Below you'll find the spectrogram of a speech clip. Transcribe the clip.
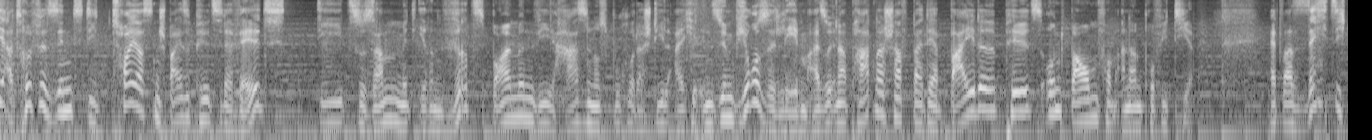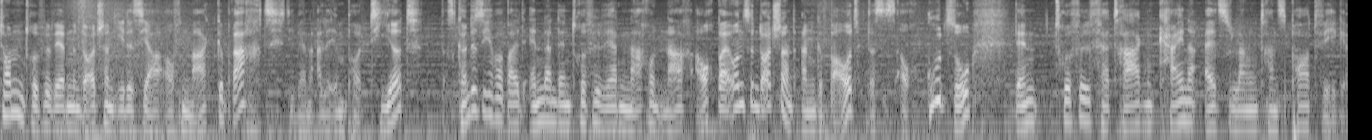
Ja, Trüffel sind die teuersten Speisepilze der Welt, die zusammen mit ihren Wirtsbäumen wie Haselnussbuche oder Stieleiche in Symbiose leben, also in einer Partnerschaft, bei der beide Pilz und Baum vom anderen profitieren. Etwa 60 Tonnen Trüffel werden in Deutschland jedes Jahr auf den Markt gebracht. Die werden alle importiert. Das könnte sich aber bald ändern, denn Trüffel werden nach und nach auch bei uns in Deutschland angebaut. Das ist auch gut so, denn Trüffel vertragen keine allzu langen Transportwege.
